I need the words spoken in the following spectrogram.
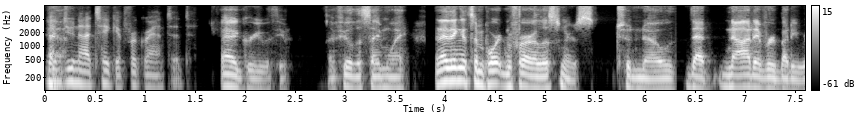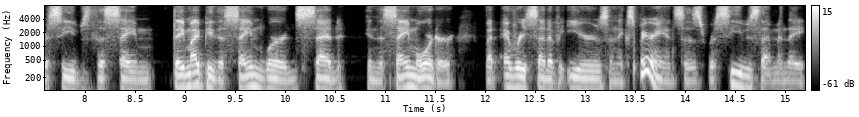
Yeah. I do not take it for granted. I agree with you. I feel the same way. And I think it's important for our listeners to know that not everybody receives the same, they might be the same words said in the same order, but every set of ears and experiences receives them and they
